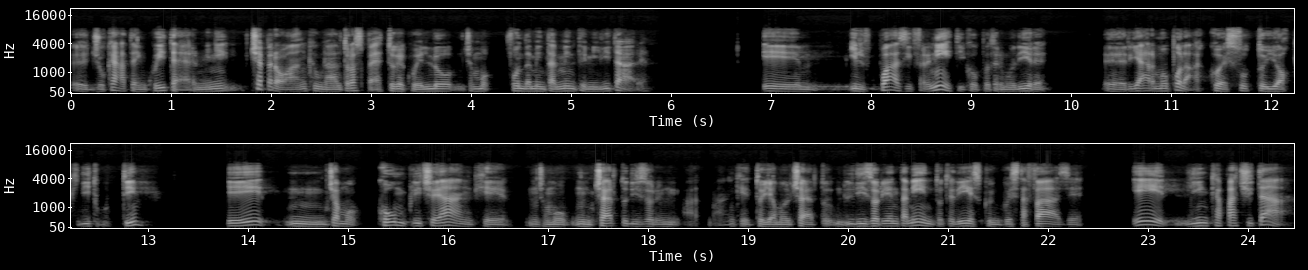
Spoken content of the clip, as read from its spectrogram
eh, giocata in quei termini, c'è però anche un altro aspetto che è quello, diciamo, fondamentalmente militare. E ehm, il quasi frenetico, potremmo dire, eh, riarmo polacco è sotto gli occhi di tutti e, mh, mhmm, diciamo, complice anche, diciamo, un certo disorientamento, anche togliamo il certo, il disorientamento tedesco in questa fase e l'incapacità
